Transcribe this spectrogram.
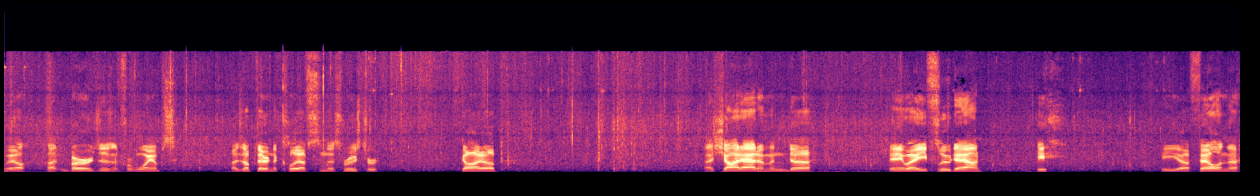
Well, hunting birds isn't for wimps. I was up there in the cliffs and this rooster got up. I shot at him and uh, anyway, he flew down. He he uh, fell in the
